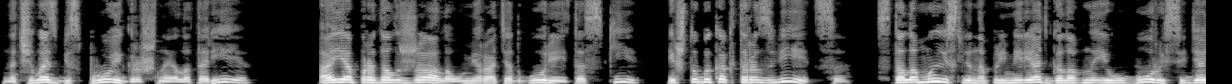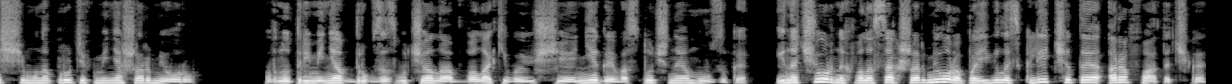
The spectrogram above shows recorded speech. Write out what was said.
Началась беспроигрышная лотерея. А я продолжала умирать от горя и тоски, и чтобы как-то развеяться, стала мысленно примерять головные уборы сидящему напротив меня шармеру. Внутри меня вдруг зазвучала обволакивающая негой восточная музыка, и на черных волосах шармера появилась клетчатая арафаточка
